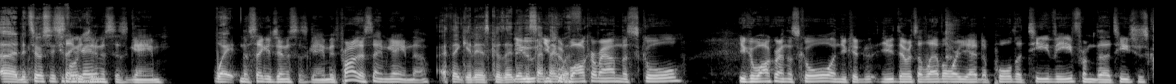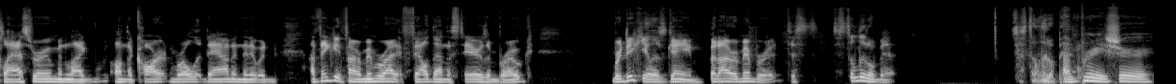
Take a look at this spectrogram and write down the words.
Uh, Nintendo 64 Sega game? Genesis game. Wait, The Sega Genesis game. It's probably the same game though. I think it is because they did you, the same you thing could with walk around the school. You could walk around the school, and you could. You, there was a level where you had to pull the TV from the teacher's classroom and like on the cart and roll it down, and then it would. I think if I remember right, it fell down the stairs and broke. Ridiculous game, but I remember it just just a little bit, just a little bit. I'm pretty sure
